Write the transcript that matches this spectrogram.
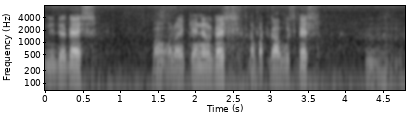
Ini dia guys. Bang oleh channel guys. Dapat gabus guys. Hmm.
